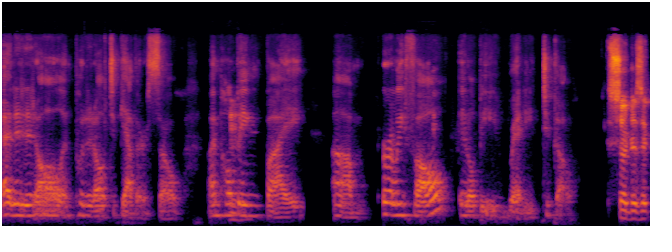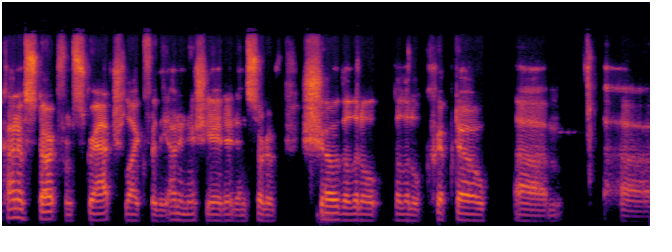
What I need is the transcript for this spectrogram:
edit it all and put it all together. So I'm hmm. hoping mm. by um, early fall, it'll be ready to go so does it kind of start from scratch like for the uninitiated and sort of show the little the little crypto um, uh,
